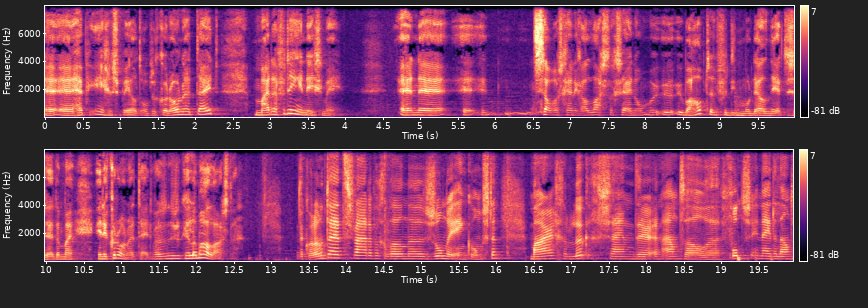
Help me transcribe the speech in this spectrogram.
uh, heb je ingespeeld op de coronatijd, maar daar verdien je niks mee. En uh, het zal waarschijnlijk al lastig zijn om überhaupt een verdienmodel neer te zetten. Maar in de coronatijd was het natuurlijk helemaal lastig. De coronatijd waren we gewoon uh, zonder inkomsten. Maar gelukkig zijn er een aantal uh, fondsen in Nederland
